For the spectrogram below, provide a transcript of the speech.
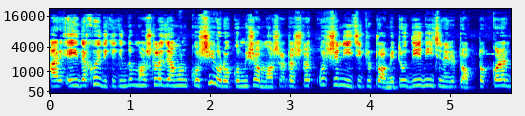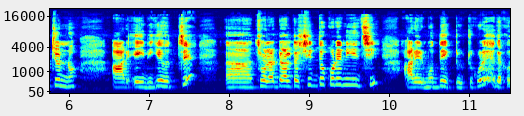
আর এই দেখো, এদিকে কিন্তু মশলা যেমন কষি, ওরকমই সব মশলা টশলা কষে নিয়েছি। একটু টমেটো দিয়ে নিয়েছেন একটু টক টক করার জন্য। আর এই দিকে হচ্ছে ছোলা ডালটা সিদ্ধ করে নিয়েছি। আর এর মধ্যে একটু একটু করে, দেখো,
